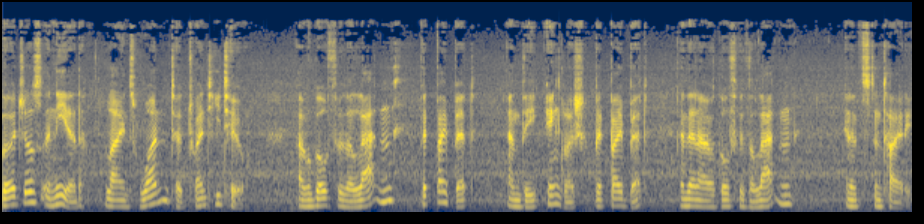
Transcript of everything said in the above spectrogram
Virgil's Aeneid, lines 1 to 22. I will go through the Latin bit by bit and the English bit by bit, and then I will go through the Latin in its entirety.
